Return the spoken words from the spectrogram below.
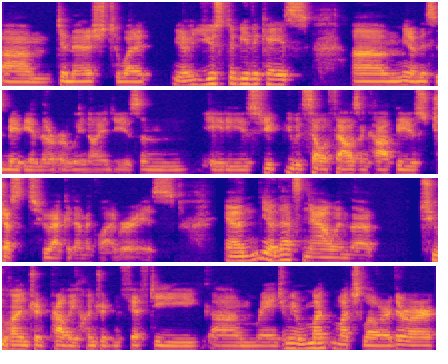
um, diminished to what it you know used to be the case. Um, you know, this is maybe in the early '90s and '80s. You, you would sell a thousand copies just to academic libraries, and you know that's now in the 200, probably 150 um, range. I mean, much, much lower. There are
